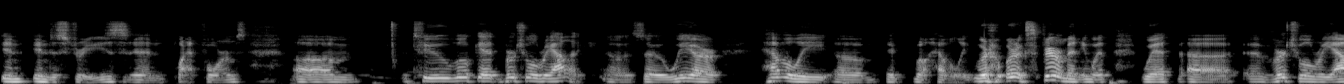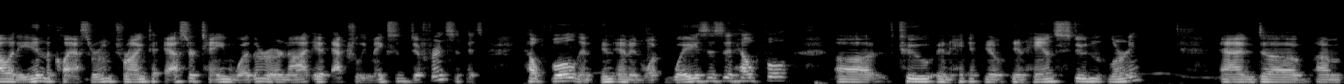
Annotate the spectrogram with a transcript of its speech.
in industries and platforms um, to look at virtual reality. so we are heavily, um, it, well, heavily, we're, we're experimenting with with uh, uh, virtual reality in the classroom, trying to ascertain whether or not it actually makes a difference, if it's helpful, and, and, and in what ways is it helpful uh, to enha- you know, enhance student learning. And uh, I'm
